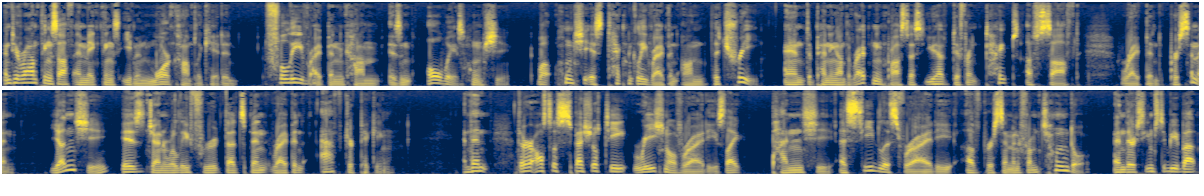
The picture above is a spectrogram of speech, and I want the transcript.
And to round things off and make things even more complicated, fully ripened kam isn't always hongshi. Well, hongshi is technically ripened on the tree, and depending on the ripening process, you have different types of soft, ripened persimmon. Yunshi is generally fruit that's been ripened after picking. And then there are also specialty regional varieties like panshi, a seedless variety of persimmon from Cheongdo. And there seems to be about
